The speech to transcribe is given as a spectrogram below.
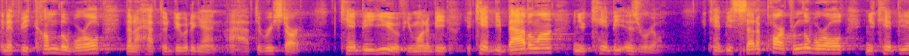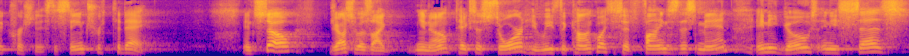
and if you become the world, then I have to do it again. I have to restart. It can't be you if you want to be, you can't be Babylon and you can't be Israel. You can't be set apart from the world and you can't be a Christian. It's the same truth today. And so Joshua's like, you know, takes his sword, he leads the conquest. He said, finds this man, and he goes and he says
